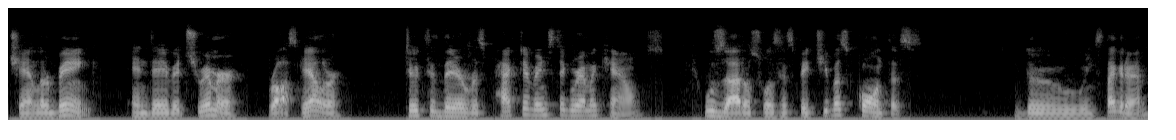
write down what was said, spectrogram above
Chandler Bing, and David Schwimmer, Ross Geller, took to their respective Instagram accounts, usaram suas respectivas contas do Instagram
